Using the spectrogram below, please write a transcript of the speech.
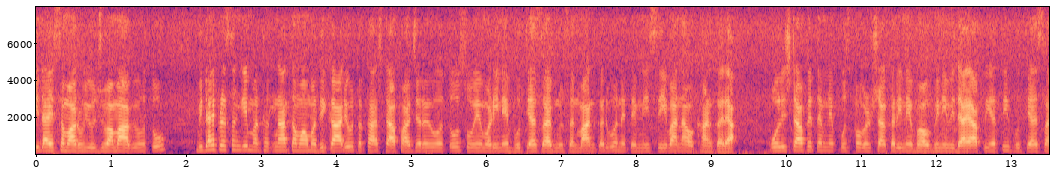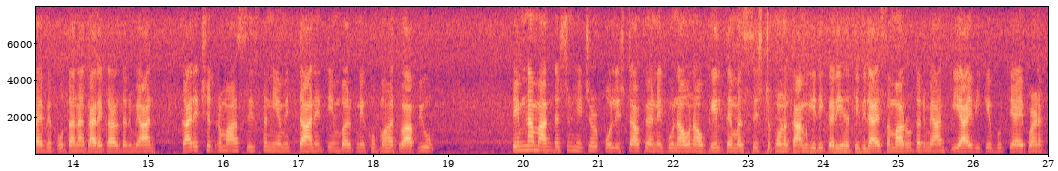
વિદાય સમારોહ યોજવામાં આવ્યો હતો. વિદાય પ્રસંગે મથકના તમામ અધિકારીઓ તથા સ્ટાફ હાજર રહ્યો હતો. સોએ મળીને ભૂતિયા સાહેબનું સન્માન કર્યું અને તેમની સેવાના વખાણ કર્યા. પોલીસ સ્ટાફે તેમને પુષ્પવર્ષા કરીને ભાવભીની વિદાય આપી હતી. ભૂતિયા સાહેબે પોતાના કાર્યકાળ દરમિયાન કાર્યક્ષેત્રમાં શિસ્ત, નિયમિતતા અને ટીમ વર્કને ખૂબ મહત્વ આપ્યું. તેમના માર્ગદર્શન હેઠળ પોલીસ સ્ટાફે અને ગુનાઓના ઉકેલ તેમજ શિષ્ટપૂર્ણ કામગીરી કરી હતી. વિદાય સમારોહ દરમિયાન પીઆઈ વી કે ભૂતિયાએ પણ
